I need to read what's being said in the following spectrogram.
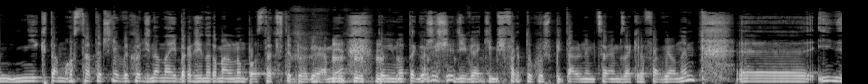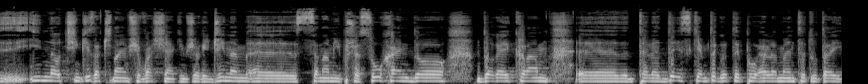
nikt tam ostatecznie wychodzi na najbardziej normalną postać w tym programie, pomimo tego, że siedzi w jakimś fartuchu szpitalnym całym zakrwawionym. E, I inne odcinki zaczynają się właśnie jakimś originem, e, scenami przesłuchań do, do reklam, e, teledyskiem, tego typu elementy tutaj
